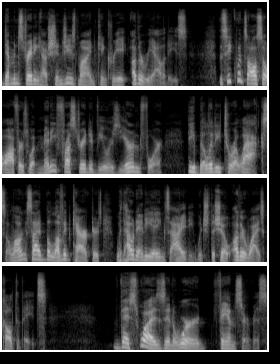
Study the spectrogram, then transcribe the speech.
demonstrating how Shinji's mind can create other realities. The sequence also offers what many frustrated viewers yearned for the ability to relax alongside beloved characters without any anxiety, which the show otherwise cultivates. This was, in a word, fan service,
